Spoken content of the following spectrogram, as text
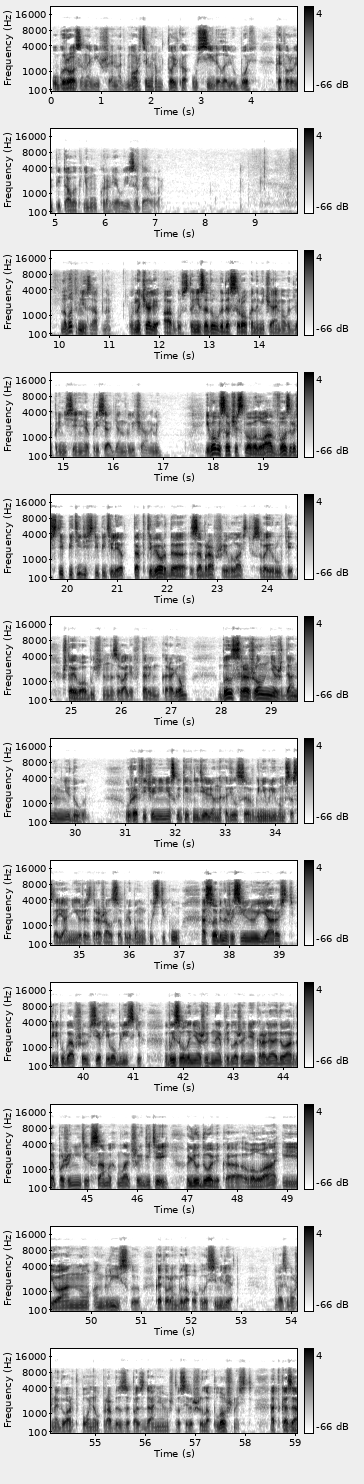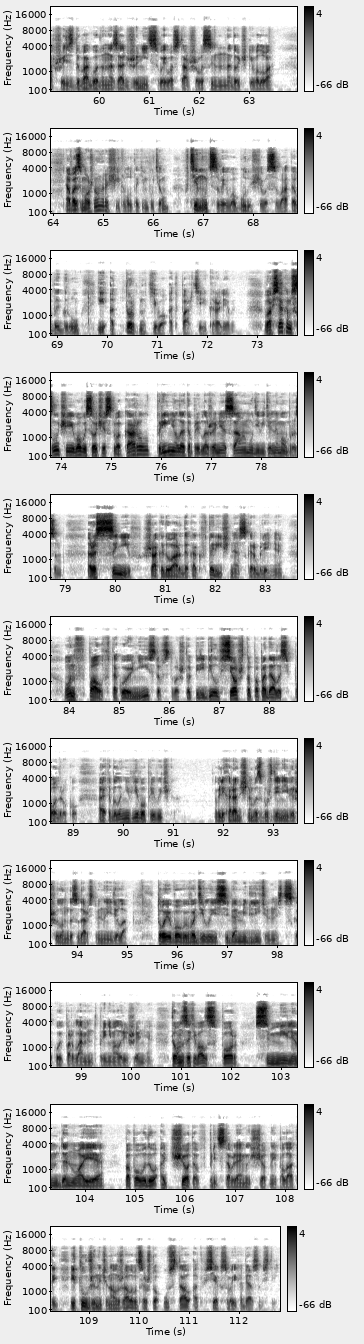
Угроза, нависшая над Мортимером, только усилила любовь, которую питала к нему королева Изабелла. Но вот внезапно, в начале августа, незадолго до срока, намечаемого для принесения присяги англичанами, его высочество Валуа в возрасте 55 лет, так твердо забравший власть в свои руки, что его обычно называли вторым королем, был сражен нежданным недугом. Уже в течение нескольких недель он находился в гневливом состоянии и раздражался по любому пустяку. Особенно же сильную ярость, перепугавшую всех его близких, вызвало неожиданное предложение короля Эдуарда поженить их самых младших детей — Людовика Валуа и Иоанну Английскую, которым было около семи лет. Возможно, Эдуард понял, правда с запозданием, что совершил оплошность, отказавшись два года назад женить своего старшего сына на дочке Валуа. А возможно, он рассчитывал таким путем втянуть своего будущего свата в игру и отторгнуть его от партии королевы. Во всяком случае, его высочество Карл принял это предложение самым удивительным образом. Расценив шаг Эдуарда как вторичное оскорбление, он впал в такое неистовство, что перебил все, что попадалось под руку, а это было не в его привычках. В лихорадочном возбуждении вершил он государственные дела. то его выводила из себя медлительность, с какой парламент принимал решения, то он затевал спор с Милем де Нуае по поводу отчетов, представляемых счетной палатой, и тут же начинал жаловаться, что устал от всех своих обязанностей.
